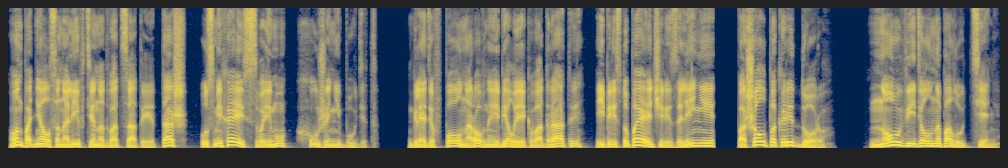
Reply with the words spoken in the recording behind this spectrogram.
Он поднялся на лифте на двадцатый этаж, усмехаясь своему «хуже не будет». Глядя в пол на ровные белые квадраты и переступая через линии, пошел по коридору, но увидел на полу тень,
